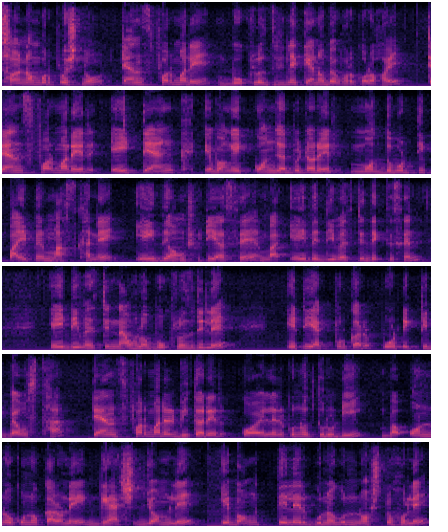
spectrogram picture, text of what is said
ছয় নম্বর প্রশ্ন ট্রান্সফরমারে বুকলোজ রিলে কেন ব্যবহার করা হয়? ট্রান্সফরমারের এই ট্যাঙ্ক এবং এই কনজারভেটরের মধ্যবর্তী পাইপের মাঝখানে এই যে অংশটি আছে বা এই যে ডিভাইসটি দেখতেছেন এই ডিভাইসটির নাম হলো বুকলোজ রিলে। এটি এক প্রকার প্রোটেকটিভ ব্যবস্থা। ট্রান্সফরমারের ভিতরের কয়েলের কোনো ত্রুটি বা অন্য কোনো কারণে গ্যাস জমলে এবং তেলের গুণাগুণ নষ্ট হলে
